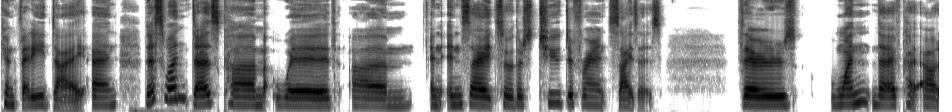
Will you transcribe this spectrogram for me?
confetti die, and this one does come with um, an inside. So there's two different sizes. There's one that I've cut out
